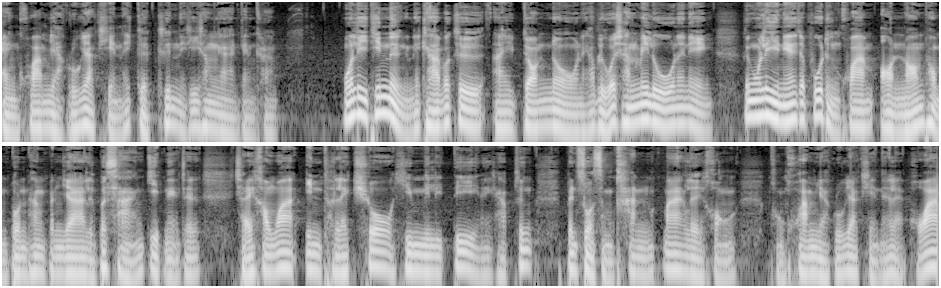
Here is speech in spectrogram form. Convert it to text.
แห่งความอยากรู้อยากเห็นให้เกิดขึ้นในที่ทำงานกันครับวลีที่1นนะครับก็คือ I don't know นะครับหรือว่าฉันไม่รู้นั่นเอง ซึ่งวลีนี้จะพูดถึงความอ่อนน้อมถ่อมตนทางปัญญา หรือภาษาอังกฤษเนี่ยจะใช้คำว่า intellectual humility นะครับซึ่งเป็นส่วนสำคัญมากๆเลยของของความอยากรู้อยากเห็นนั่นแหละ เพราะว่า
